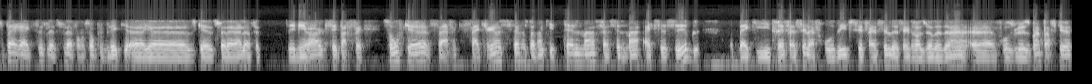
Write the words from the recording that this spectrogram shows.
super réactif là-dessus. La fonction publique euh, du, du fédéral a fait des miracles, c'est parfait. Sauf que ça, ça crée un système justement qui est tellement facilement accessible, ben, qui est très facile à frauder, puis c'est facile de s'introduire dedans euh, frauduleusement parce que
